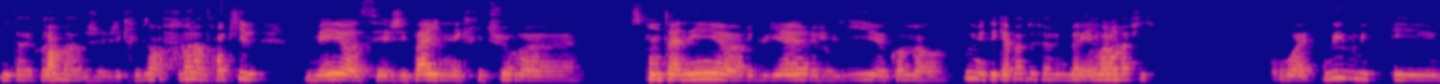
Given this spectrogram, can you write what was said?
mais t'arrives quand Enfin, même à... je- j'écris bien, Voilà. tranquille. Mais euh, c'est, j'ai pas une écriture euh, spontanée, euh, régulière et jolie comme. Oui, mais t'es capable de faire une belle voilà. calligraphie. Ouais, oui, oui, oui. Et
